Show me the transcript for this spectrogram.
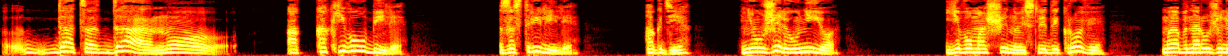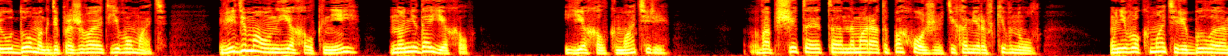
Да-то да, но... А как его убили? Застрелили. А где? Неужели у нее? Его машину и следы крови мы обнаружили у дома, где проживает его мать. Видимо, он ехал к ней, но не доехал. Ехал к матери. Вообще-то это на Марата похоже. Тихомиров кивнул. У него к матери было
